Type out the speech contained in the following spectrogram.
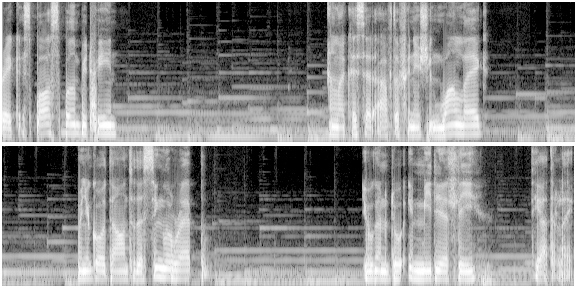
break is possible in between. And like I said after finishing one leg when you go down to the single rep you're gonna do immediately the other leg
